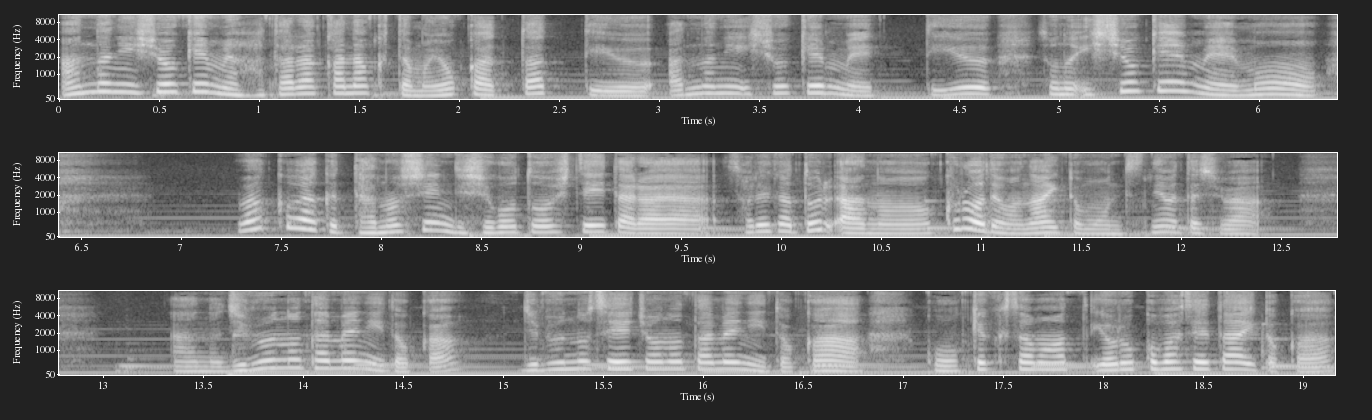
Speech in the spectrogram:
あんなに一生懸命働かなくてもよかったっていうあんなに一生懸命っていうその一生懸命もワクワク楽しんで仕事をしていたらそれがどあの苦労ではないと思うんですね私は。あの自分のためにとか自分の成長のためにとかこうお客様を喜ばせたいとか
